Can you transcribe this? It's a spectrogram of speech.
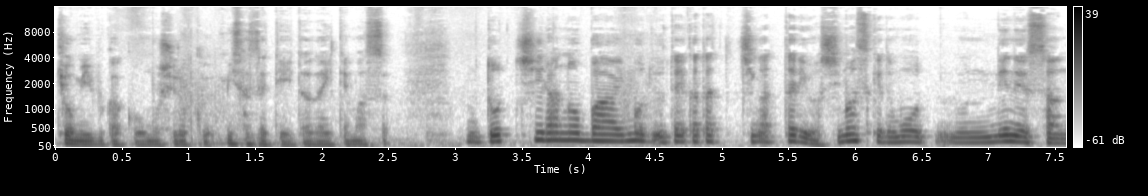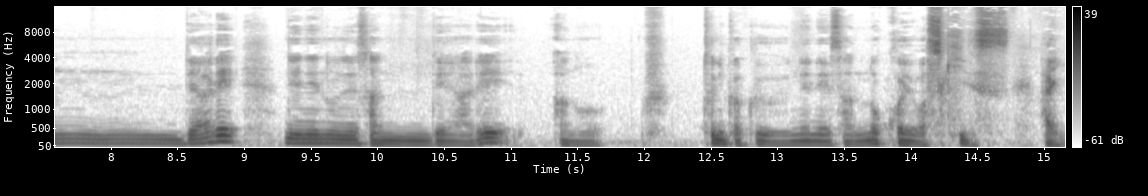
興味深く面白く見させていただいてます。どちらの場合も歌い方違ったりはしますけどもねねさんであれねねのねさんであれあのとにかくねねさんの声は好きです。はい。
